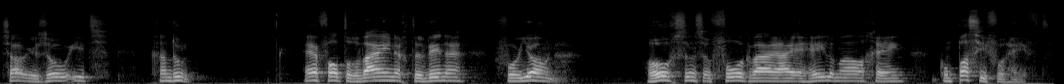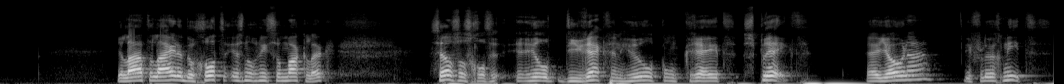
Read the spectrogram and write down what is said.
zou je zoiets gaan doen? Er valt toch weinig te winnen voor Jona. Hoogstens een volk waar hij helemaal geen compassie voor heeft. Je laten leiden door God is nog niet zo makkelijk. Zelfs als God heel direct en heel concreet spreekt. Jona, die vlucht niet.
